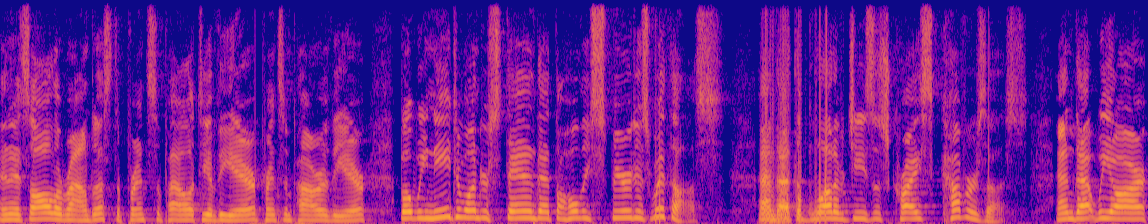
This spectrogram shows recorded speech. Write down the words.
and it's all around us the principality of the air, prince and power of the air. But we need to understand that the Holy Spirit is with us and that the blood of Jesus Christ covers us and that we are,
